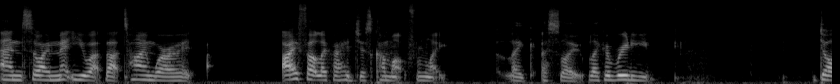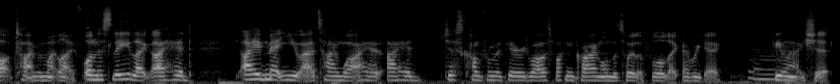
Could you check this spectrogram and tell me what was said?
and so i met you at that time where i i felt like i had just come up from like like a slope like a really dark time in my life. Honestly like i had i had met you at a time where i had i had just come from a period where i was fucking crying on the toilet floor like every day mm. feeling like shit.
